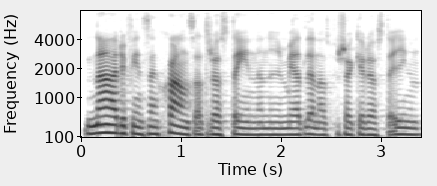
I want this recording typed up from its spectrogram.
när det finns en chans att rösta in en ny medlem, att försöka rösta in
